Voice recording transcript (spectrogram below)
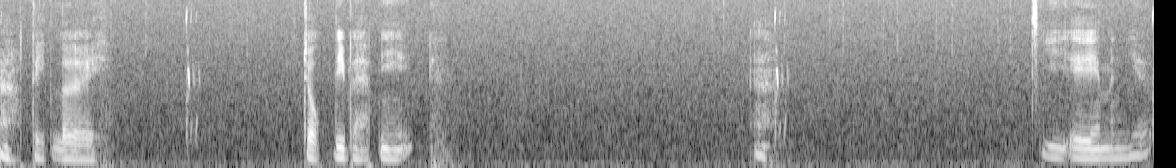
อะติดเลย จบดีแบบนี้ GA มันเยอะ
